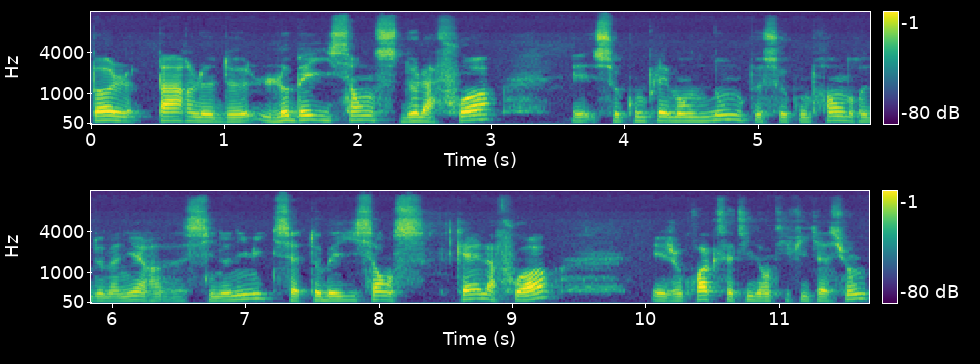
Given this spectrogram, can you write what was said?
Paul parle de l'obéissance de la foi, et ce complément de nom peut se comprendre de manière synonymique, cette obéissance qu'est la foi, et je crois que cette identification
